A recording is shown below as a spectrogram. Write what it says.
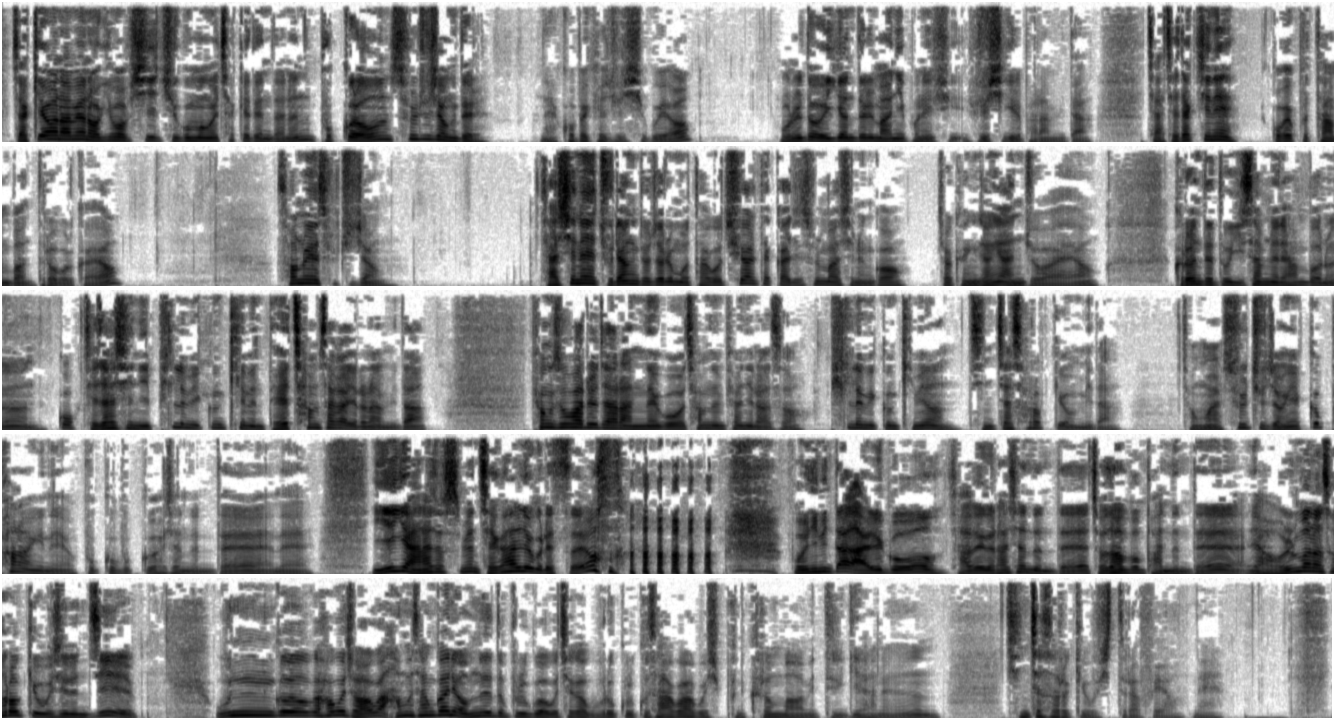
자, 깨어나면 어김없이 쥐구멍을 찾게 된다는 부끄러운 술주정들. 네, 고백해 주시고요. 오늘도 의견들 많이 보내주시길 바랍니다. 자, 제작진의 고백부터 한번 들어볼까요? 선우의 술주정. 자신의 주량 조절을 못하고 취할 때까지 술 마시는 거 저 굉장히 안 좋아해요. 그런데도 2, 3년에 한 번은 꼭 제 자신이 필름이 끊기는 대참사가 일어납니다. 평소 화를 잘 안 내고 참는 편이라서 필름이 끊기면 진짜 서럽게 옵니다. 정말 술주정의 끝판왕이네요. 부끄부끄 하셨는데, 네. 이 얘기 안 하셨으면 제가 하려고 그랬어요. 본인이 딱 알고 자백을 하셨는데, 저도 한번 봤는데, 야, 얼마나 서럽게 우시는지, 운 거하고 저하고 아무 상관이 없는데도 불구하고 제가 무릎 꿇고 사과하고 싶은 그런 마음이 들게 하는 진짜 서럽게 우시더라고요. 네.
